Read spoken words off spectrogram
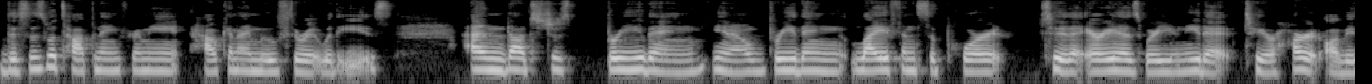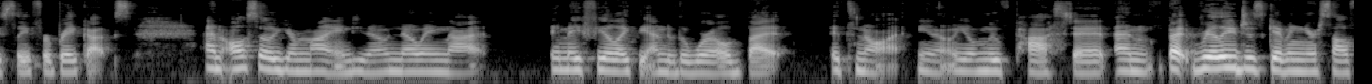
this is what's happening for me. How can I move through it with ease? And that's just breathing, you know, breathing life and support to the areas where you need it, to your heart, obviously, for breakups. And also your mind, you know, knowing that it may feel like the end of the world, but it's not, you know, you'll move past it. And, but really just giving yourself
